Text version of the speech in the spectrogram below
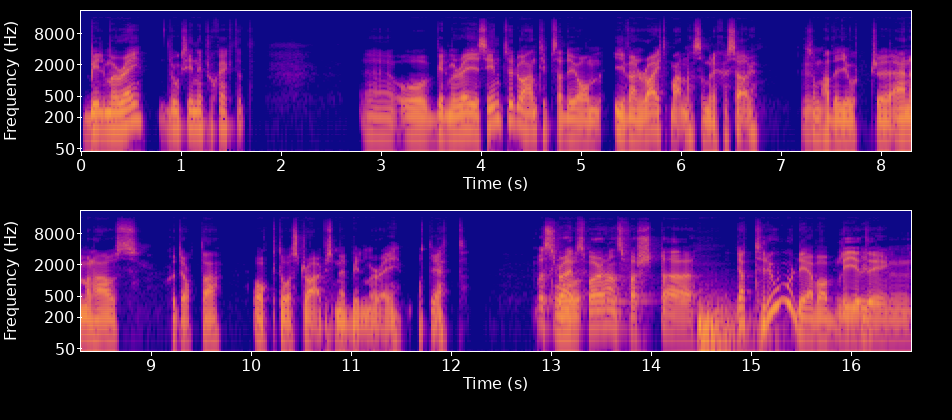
Bill Murray drogs in i projektet. Eh, och Bill Murray i sin tur då, han tipsade ju om Ivan Reitman som regissör. Mm. Som hade gjort eh, Animal House 78 och då Stripes med Bill Murray 81. var Stripes, var det hans första Jag tror det var Bill, leading?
